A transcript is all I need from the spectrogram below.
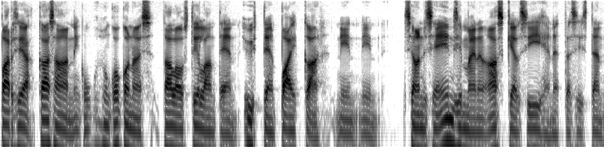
parsia kasaan niin kuin sun kokonaistaloustilanteen yhteen paikkaan, niin, niin se on se ensimmäinen askel siihen, että siis tämän,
